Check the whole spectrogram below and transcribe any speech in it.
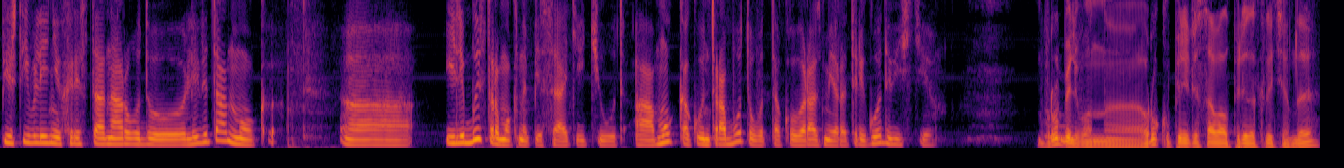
пишет «Явление Христа народу». Левитан мог э, или быстро мог написать этюд, а мог какую-нибудь работу вот такого размера три года вести. Врубель вон э, руку перерисовал перед открытием, да?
